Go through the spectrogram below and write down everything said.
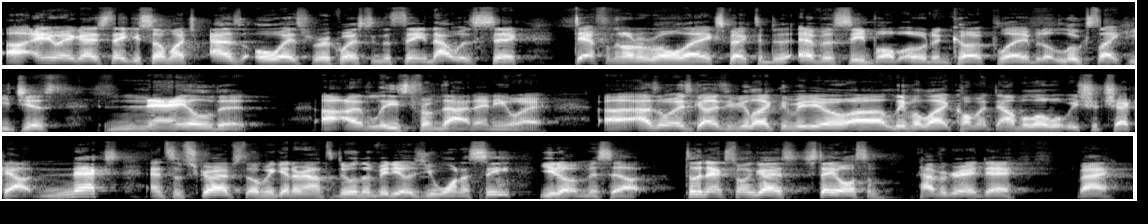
Uh, anyway, guys, thank you so much as always for requesting the scene. That was sick. Definitely not a role I expected to ever see Bob Odenkirk play, but it looks like he just nailed it. Uh, at least from that, anyway. Uh, as always, guys, if you like the video, uh, leave a like, comment down below what we should check out next, and subscribe so when we get around to doing the videos you want to see, you don't miss out. Till the next one, guys, stay awesome. Have a great day. Bye.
